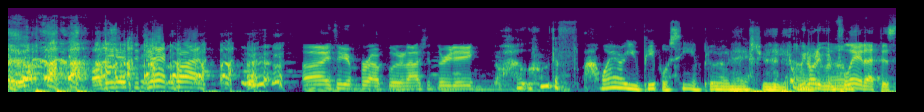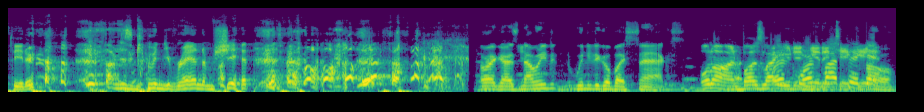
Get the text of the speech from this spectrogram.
Oh, he hit the jackpot. I take it for uh, Pluto Nash in 3D. Who, who the? F- why are you people seeing Pluto Nash 3D? We don't even Um, play it at this theater. I'm just giving you random shit. All right, guys. Now we need to, we need to go buy snacks. Hold on, Buzz Lightyear Where's- didn't where's get my a ticket. ticket? Oh,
